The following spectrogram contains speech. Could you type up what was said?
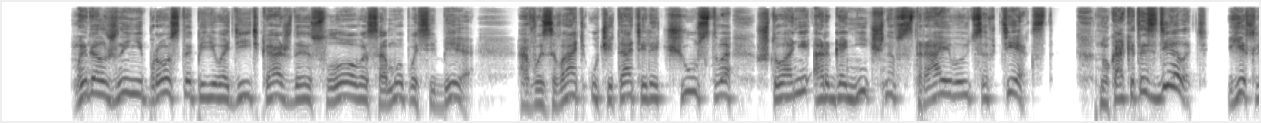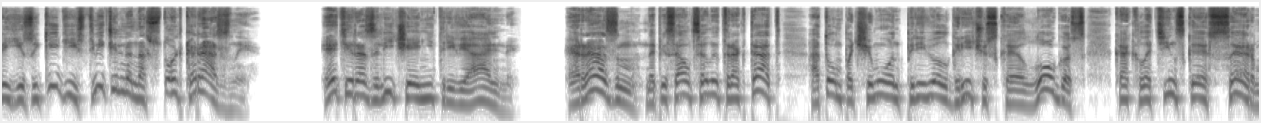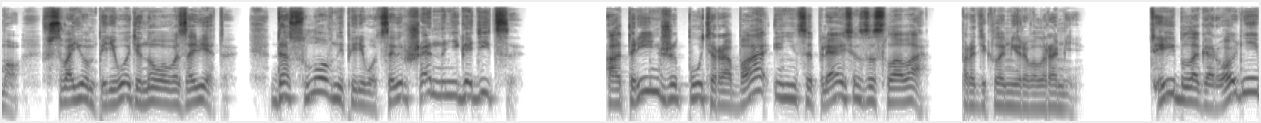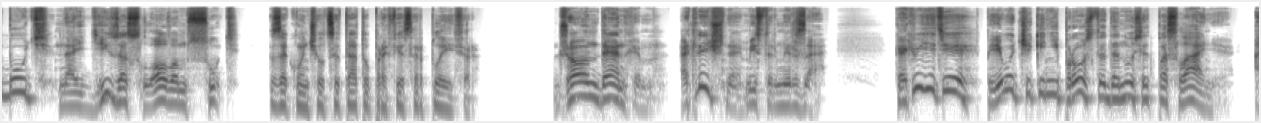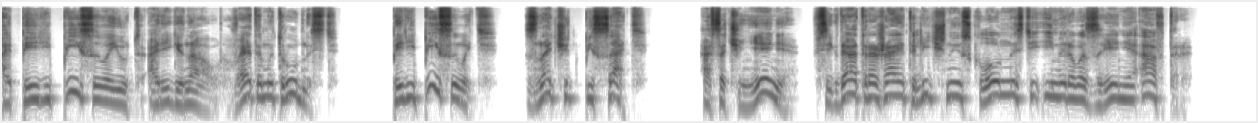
Мы должны не просто переводить каждое слово само по себе, а вызывать у читателя чувство, что они органично встраиваются в текст. Но как это сделать, если языки действительно настолько разные? Эти различия нетривиальны. Эразм написал целый трактат о том, почему он перевел греческое «логос» как латинское «сермо» в своем переводе Нового Завета. Дословный перевод совершенно не годится. «Отринь же путь раба и не цепляйся за слова», — продекламировал Рами. «Ты благородней будь, найди за словом суть», — закончил цитату профессор Плейфер. «Джон Денхэм. Отлично, мистер Мирза. Как видите, переводчики не просто доносят послание, а переписывают оригинал. В этом и трудность. Переписывать значит писать, а сочинение всегда отражает личные склонности и мировоззрение автора.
